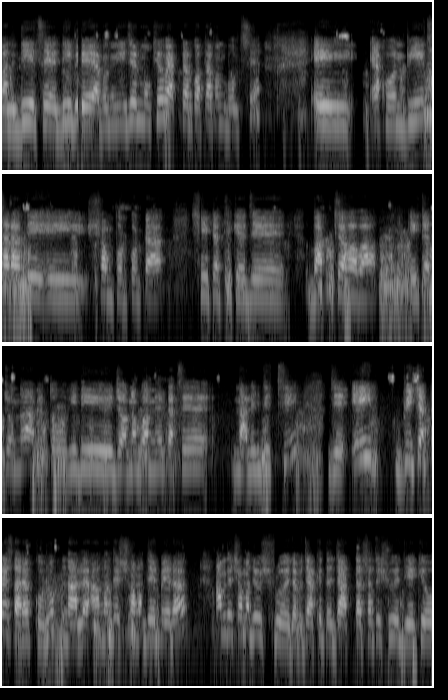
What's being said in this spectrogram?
মানে দিয়েছে দিবে এবং নিজের মুখেও একটা কথা এখন বলছে। এই এখন বিয়ে ছাড়া যে এই সম্পর্কটা সেটা থেকে যে বাচ্চা হওয়া এইটার জন্য আমি তৌহিদি জনগণের কাছে নালিশ দিচ্ছি যে এই বিচারটা তারা করুক নাহলে আমাদের সমাজের মেয়েরা আমাদের সমাজেও শুরু হয়ে যাবে। যাকে যার তার সাথে শুয়ে যে কেউ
